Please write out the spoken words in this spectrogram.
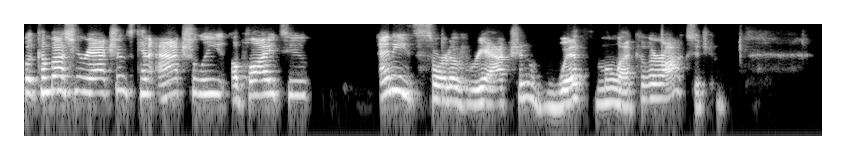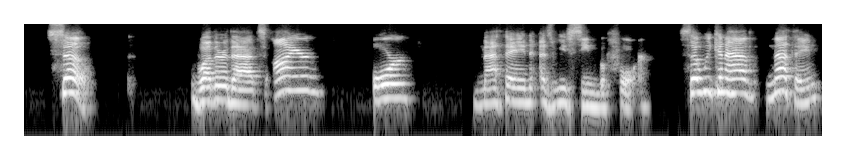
but combustion reactions can actually apply to any sort of reaction with molecular oxygen. So whether that's iron or methane, as we've seen before. So we can have methane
